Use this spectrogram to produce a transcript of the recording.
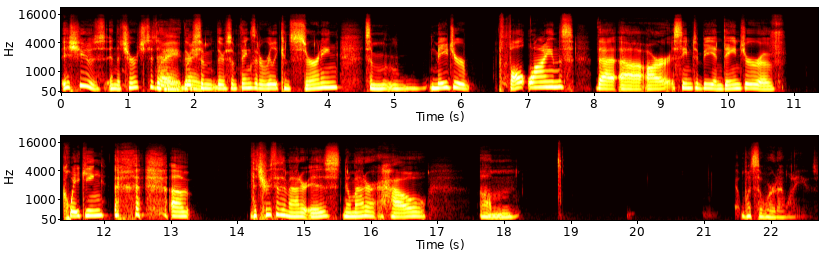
issues in the church today, Right, there's right. some there's some things that are really concerning, some major fault lines that uh, are seem to be in danger of quaking. um, the truth of the matter is, no matter how um, what's the word I want to use?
